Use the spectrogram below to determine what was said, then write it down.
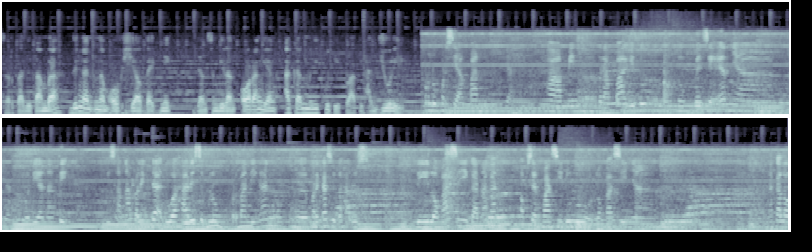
serta ditambah dengan enam official teknik dan sembilan orang yang akan mengikuti pelatihan juri. Perlu persiapan ya, hamin berapa gitu untuk BCR-nya, ya, kemudian nanti di sana paling tidak dua hari sebelum pertandingan e, mereka sudah harus di lokasi karena kan observasi dulu lokasinya. Nah kalau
